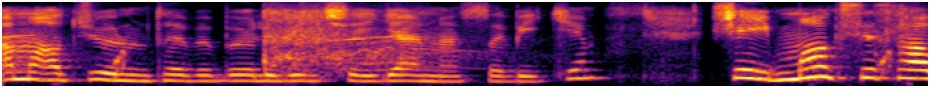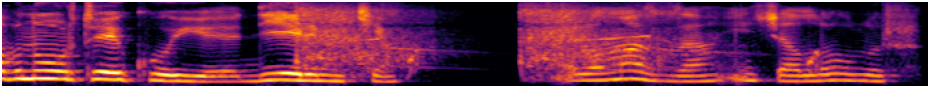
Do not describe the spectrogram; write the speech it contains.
ama atıyorum tabi böyle bir şey gelmez tabii ki şey max hesabını ortaya koyuyor diyelim ki olmaz da inşallah olur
